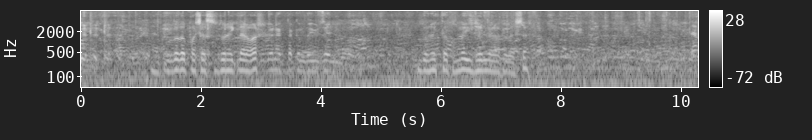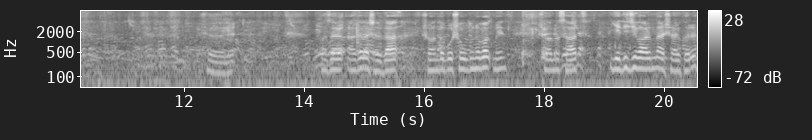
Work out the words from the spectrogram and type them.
Evet, burada da paçasız dönekler var. Dönek takımda 150 lira. Dönek takımda 150 lira arkadaşlar. Şöyle. Pazar arkadaşlar daha şu anda boş olduğuna bakmayın. Şu anda saat 7 civarında aşağı yukarı.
